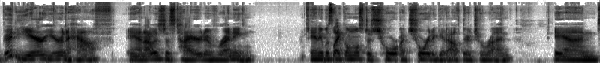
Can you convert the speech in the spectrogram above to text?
good year, year and a half, and I was just tired of running. And it was like almost a chore a chore to get out there to run. And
